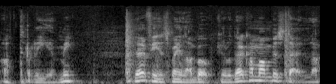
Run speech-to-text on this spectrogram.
Atremi. Där finns mina böcker och där kan man beställa.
